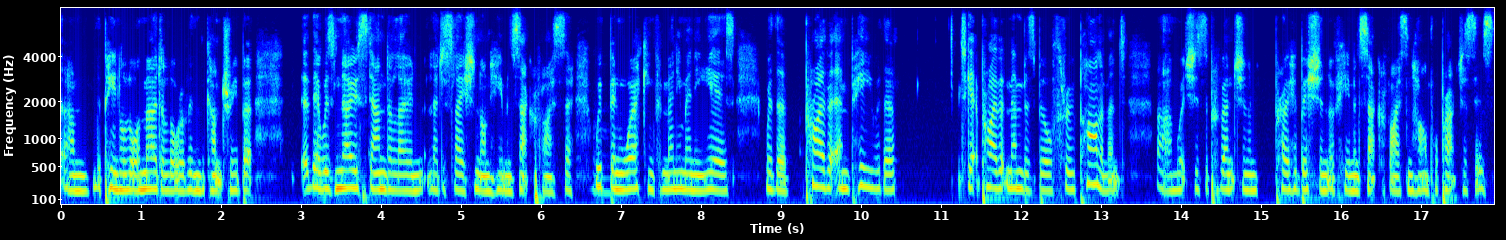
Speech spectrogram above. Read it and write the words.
um, the penal law, murder law within the country, but there was no standalone legislation on human sacrifice. So we've mm. been working for many, many years with a private MP, with a to get a private members bill through Parliament, um, which is the Prevention and Prohibition of Human Sacrifice and Harmful Practices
